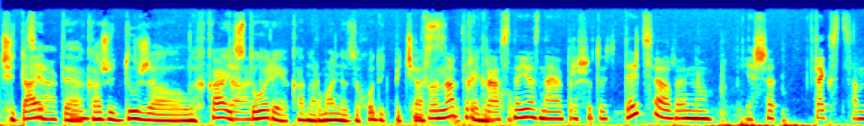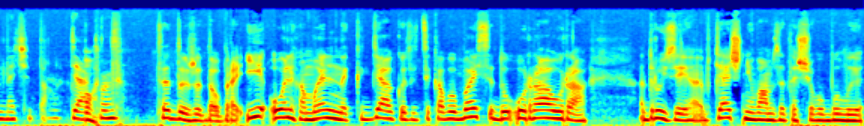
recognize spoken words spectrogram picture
Читайте, Дякую. кажуть, дуже легка Так. історія, яка нормально заходить під час Вона канікул. прекрасна. Я знаю про що тут йдеться, але ну я ще текст сам не читала. Дякую. От, це дуже добре. І Ольга Мельник, дякую за цікаву бесіду. Ура, ура! Друзі, вдячні вам за те, що ви були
